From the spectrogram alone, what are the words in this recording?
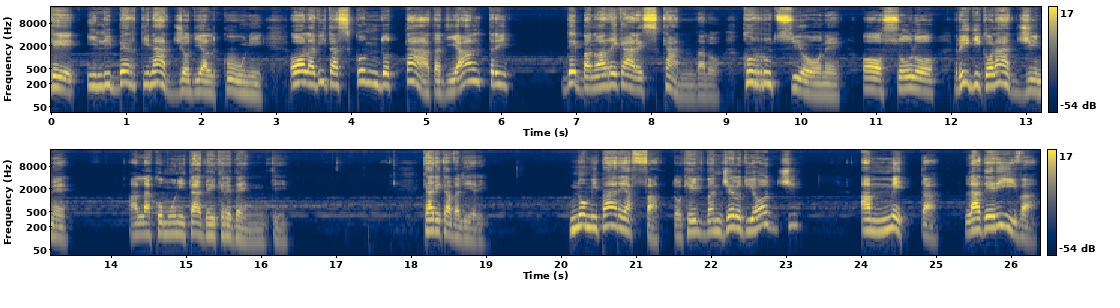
che il libertinaggio di alcuni o la vita scondottata di altri debbano arrecare scandalo, corruzione o solo ridicolaggine alla comunità dei credenti. Cari cavalieri, non mi pare affatto che il Vangelo di oggi ammetta la deriva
